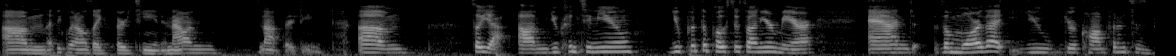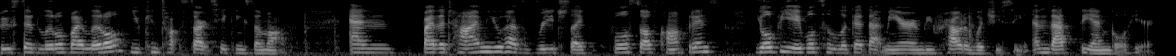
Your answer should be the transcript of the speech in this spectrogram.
Um, I think when I was like 13, and now I'm not 13. Um, so yeah, um, you continue, you put the post-its on your mirror, and the more that you your confidence is boosted little by little, you can t- start taking some off. And by the time you have reached like full self confidence, you'll be able to look at that mirror and be proud of what you see. And that's the end goal here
